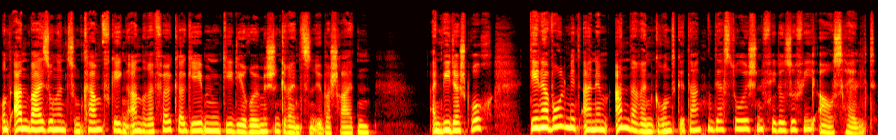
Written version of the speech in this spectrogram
und Anweisungen zum Kampf gegen andere Völker geben, die die römischen Grenzen überschreiten. Ein Widerspruch, den er wohl mit einem anderen Grundgedanken der stoischen Philosophie aushält.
